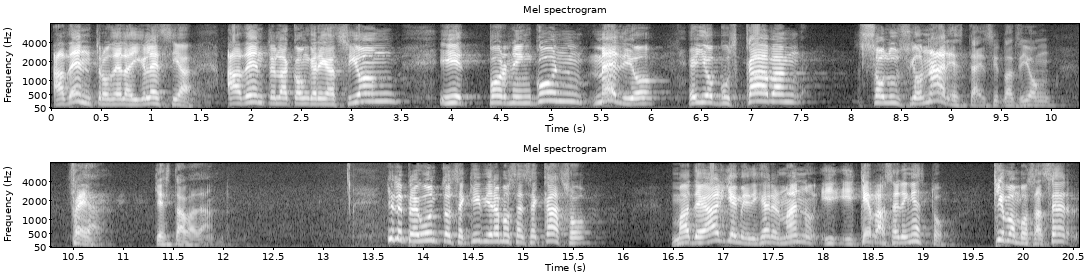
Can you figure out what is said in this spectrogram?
adentro de la iglesia, adentro de la congregación y por ningún medio ellos buscaban solucionar esta situación fea que estaba dando. Yo le pregunto si aquí viéramos ese caso, más de alguien me dijera, hermano, ¿y, qué va a hacer en esto? ¿Qué vamos a hacer?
